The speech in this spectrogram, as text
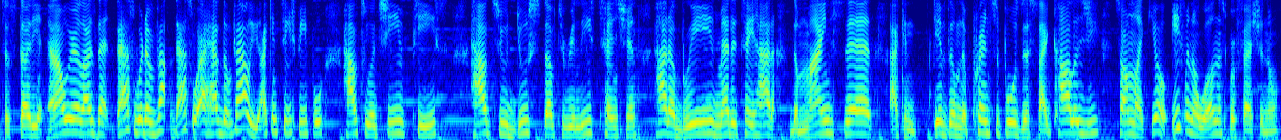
to study. And I realized that that's where the that's where I have the value. I can teach people how to achieve peace, how to do stuff to release tension, how to breathe, meditate, how to the mindset. I can give them the principles, the psychology. So I'm like, yo, even a wellness professional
